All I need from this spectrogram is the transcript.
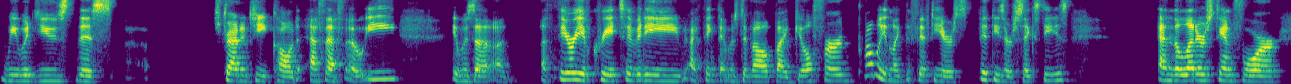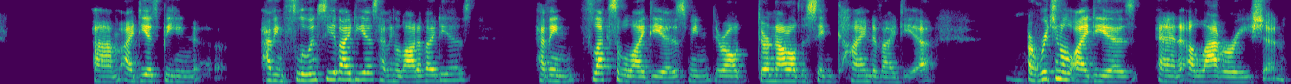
we would use this strategy called FFOE. It was a, a, a, theory of creativity, I think that was developed by Guilford, probably in like the 50 or 50s or 60s. And the letters stand for um, ideas being having fluency of ideas, having a lot of ideas, having flexible ideas. I mean, they're all they're not all the same kind of idea. Original ideas and elaboration.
